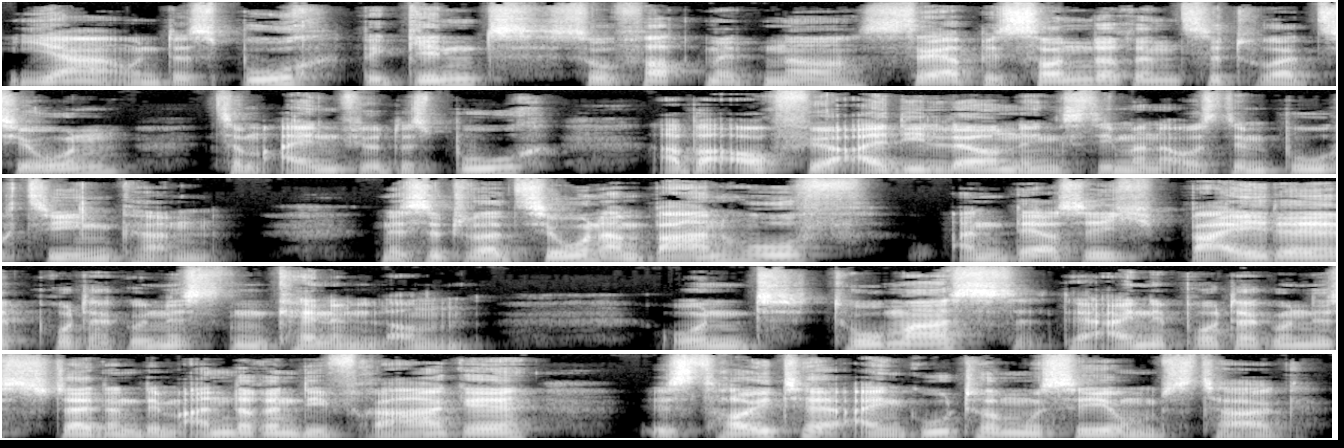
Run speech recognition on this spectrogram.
Ja, und das Buch beginnt sofort mit einer sehr besonderen Situation, zum einen für das Buch, aber auch für all die Learnings, die man aus dem Buch ziehen kann. Eine Situation am Bahnhof, an der sich beide Protagonisten kennenlernen. Und Thomas, der eine Protagonist, stellt an dem anderen die Frage, ist heute ein guter Museumstag?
